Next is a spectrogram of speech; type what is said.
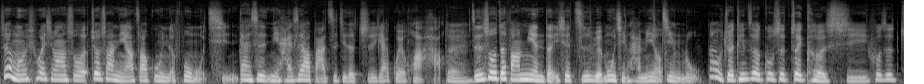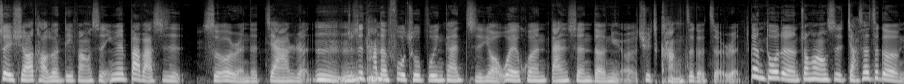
所以我们会希望说，就算你要照顾你的父母亲，但是你还是要把自己的职业规划好。对，只是说这方面的一些资源目前还没有进入。但我觉得听这个故事最可惜，或是最需要讨论的地方是，是因为爸爸是所有人的家人，嗯，就是他的付出不应该只有未婚单身的女儿去扛这个责任，更多的人状况是，假设这个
